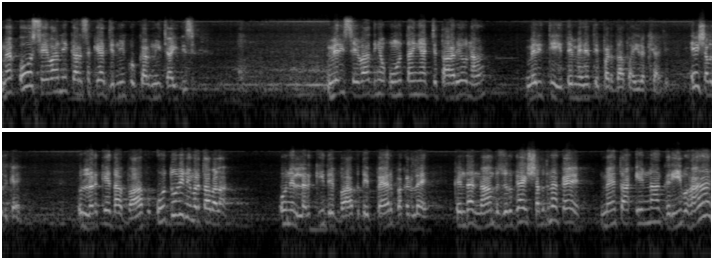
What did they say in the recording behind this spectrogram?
ਮੈਂ ਉਹ ਸੇਵਾ ਨਹੀਂ ਕਰ ਸਕਿਆ ਜਿੰਨੀ ਕੋ ਕਰਨੀ ਚਾਹੀਦੀ ਸੀ। ਮੇਰੀ ਸੇਵਾ ਦੀਆਂ ਊਣਤਾਈਆਂ ਚਿਤਾਰਿਓ ਨਾ, ਮੇਰੀ ਧੀ ਤੇ ਮੇਰੇ ਤੇ ਪਰਦਾ ਪਾਈ ਰੱਖਿਆ ਜੀ। ਇਹ ਸ਼ਬਦ ਕਹੇ। ਉਹ ਲੜਕੇ ਦਾ ਬਾਪ ਉਹ ਤੋਂ ਵੀ ਨਿਮਰਤਾ ਵਾਲਾ। ਉਹਨੇ ਲੜਕੀ ਦੇ ਬਾਪ ਦੇ ਪੈਰ ਪਕੜ ਲਏ। ਕਹਿੰਦਾ, ਨਾ ਬਜ਼ੁਰਗਾ, ਇਹ ਸ਼ਬਦ ਨਾ ਕਹੇ। ਮੈਂ ਤਾਂ ਇੰਨਾ ਗਰੀਬ ਹਾਂ,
